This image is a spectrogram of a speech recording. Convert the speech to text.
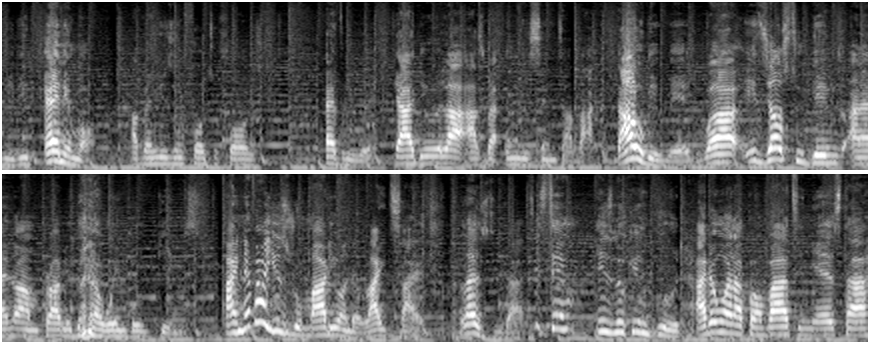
good with it anymore I've been using 4 to 4s everywhere. Guardiola as my only centre back. That would be weird. Well, it's just two games and I know I'm probably gonna win both games. I never used Romario on the right side. Let's do that. This team is looking good. I don't want to convert Iniesta,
